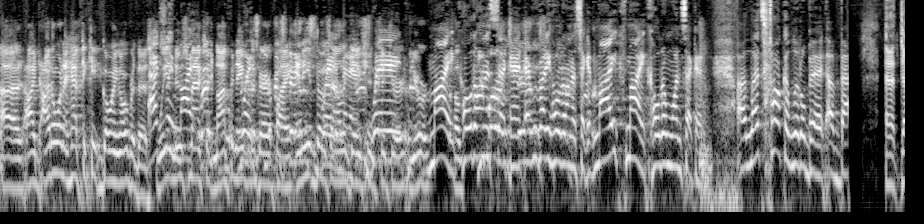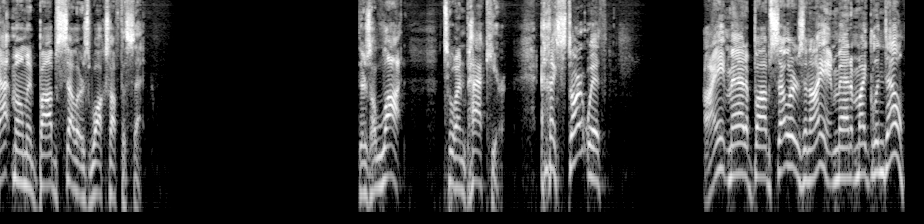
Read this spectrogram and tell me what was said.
Uh, I, I, don't want to have to keep going over this. Actually, we at Newsmax Mike, have not been able wait, to verify any of those allegations wait, that you're, you're Mike, hold on a second. Everybody hold on a second. Mike, Mike, hold on one second. Uh, let's talk a little bit about. And at that moment, Bob Sellers walks off the set. There's a lot to unpack here. And I start with I ain't mad at Bob Sellers and I ain't mad at Mike Lindell.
